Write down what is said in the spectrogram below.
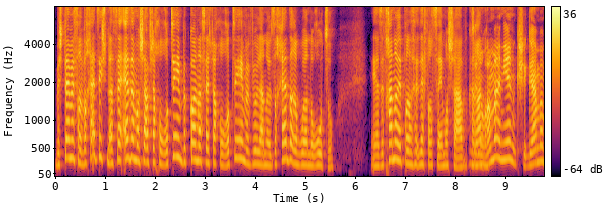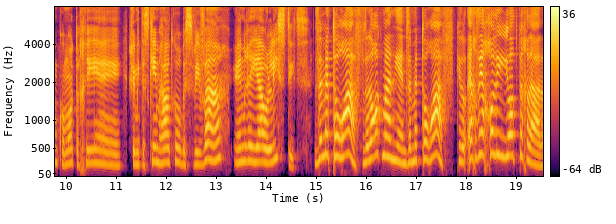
ב-12 וחצי שנעשה איזה מושב שאנחנו רוצים, בכל נושא שאנחנו רוצים, הביאו לנו איזה חדר, אמרו לנו רוצו. אז התחלנו לפרס, לפרסם מושב. זה קראנו... נורא מעניין, כשגם במקומות הכי, אה, שמתעסקים הארדקור בסביבה, אין ראייה הוליסטית. זה מטורף, זה לא רק מעניין, זה מטורף. כאילו, איך זה יכול להיות בכלל?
